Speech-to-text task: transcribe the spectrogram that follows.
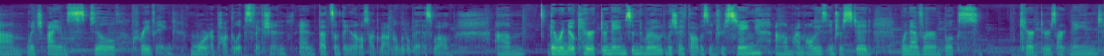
um, which I am still craving more apocalypse fiction, and that's something that I'll talk about in a little bit as well. Um, there were no character names in The Road, which I thought was interesting. Um, I'm always interested whenever books characters aren't named.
